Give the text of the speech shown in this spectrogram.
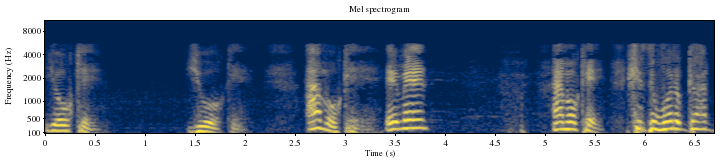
You're okay. You're okay. I'm okay. Amen. I'm okay. Because the Word of God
